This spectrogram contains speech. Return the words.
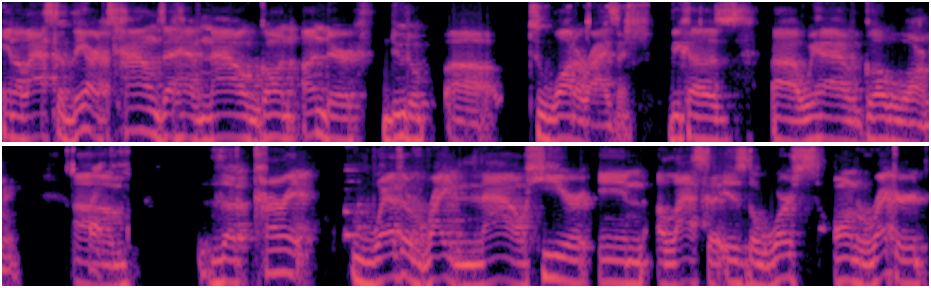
in Alaska. There are towns that have now gone under due to uh, to water rising because uh, we have global warming. Um, right. The current weather right now here in Alaska is the worst on record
